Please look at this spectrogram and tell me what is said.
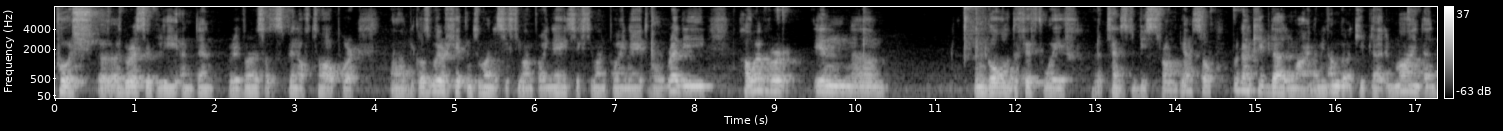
push uh, aggressively and then reverse as a spin off top or uh, because we're hitting 261.8 61.8 already. However in um, in gold the fifth wave tends to be strong. Yeah so we're gonna keep that in mind. I mean I'm gonna keep that in mind and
